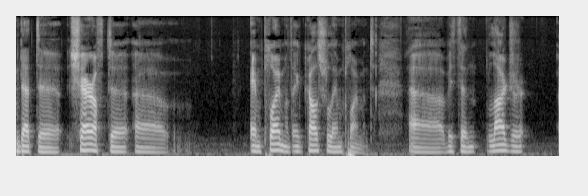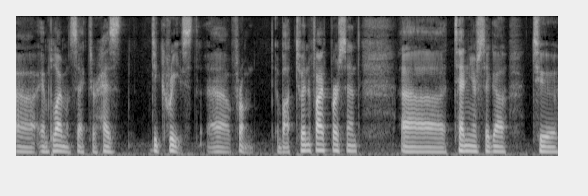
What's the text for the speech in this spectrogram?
that the share of the uh, employment, agricultural employment, uh, within larger uh, employment sector has decreased uh, from about 25% uh, 10 years ago to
